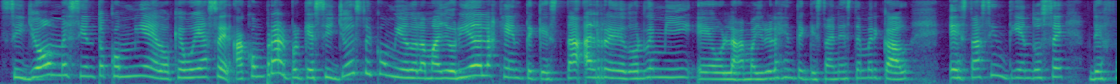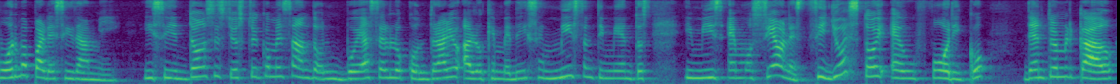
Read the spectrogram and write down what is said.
Si yo me siento con miedo, ¿qué voy a hacer? A comprar, porque si yo estoy con miedo, la mayoría de la gente que está alrededor de mí eh, o la mayoría de la gente que está en este mercado está sintiéndose de forma parecida a mí. Y si entonces yo estoy comenzando, voy a hacer lo contrario a lo que me dicen mis sentimientos y mis emociones. Si yo estoy eufórico dentro del mercado,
